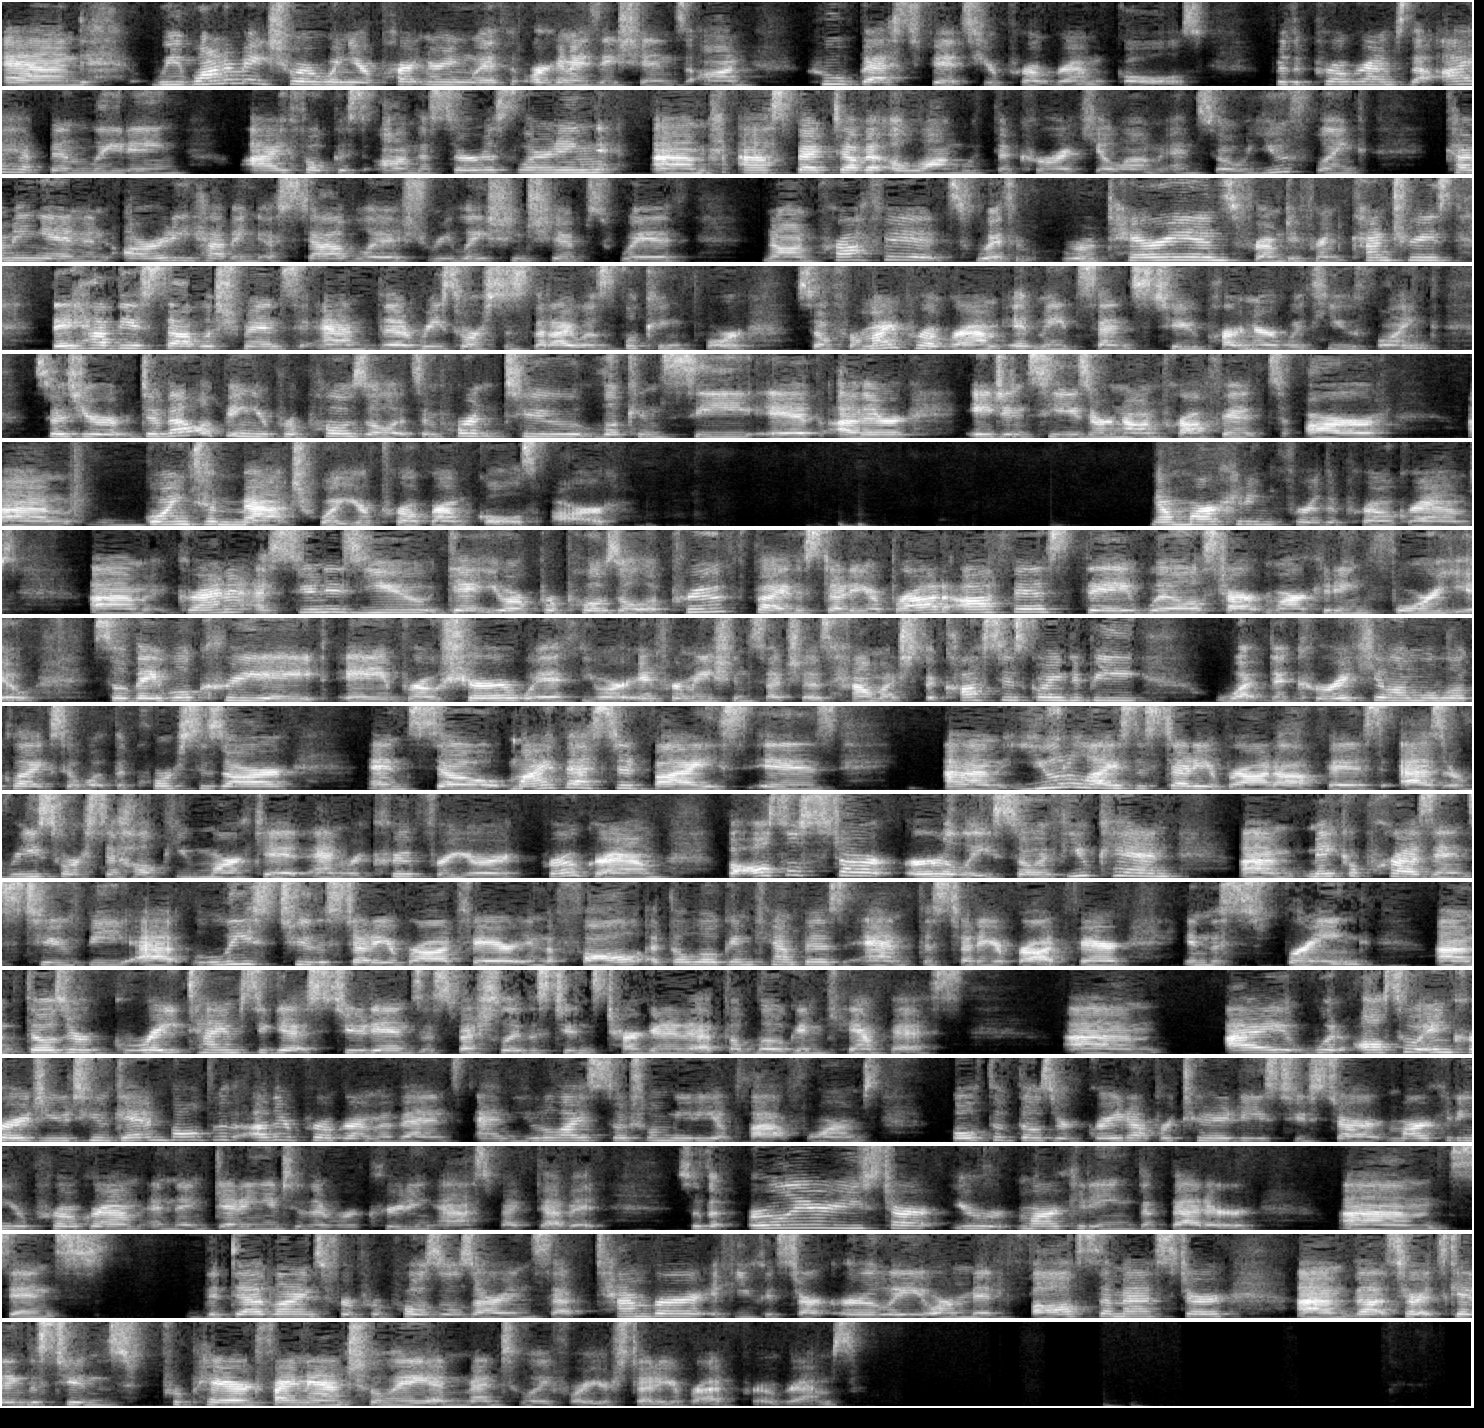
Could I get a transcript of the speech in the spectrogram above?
And we want to make sure when you're partnering with organizations on who best fits your program goals. For the programs that I have been leading, I focus on the service learning um, aspect of it along with the curriculum. And so YouthLink coming in and already having established relationships with nonprofits, with Rotarians from different countries, they have the establishments and the resources that I was looking for. So for my program, it made sense to partner with YouthLink. So as you're developing your proposal, it's important to look and see if other agencies or nonprofits are um, going to match what your program goals are. Now, marketing for the programs. Um, granted, as soon as you get your proposal approved by the Study Abroad office, they will start marketing for you. So they will create a brochure with your information such as how much the cost is going to be, what the curriculum will look like, so what the courses are. And so my best advice is um, utilize the study abroad office as a resource to help you market and recruit for your program, but also start early. So if you can um, make a presence to be at least to the study abroad fair in the fall at the Logan campus and the study abroad fair in the spring. Um, those are great times to get students, especially the students targeted at the Logan campus. Um, I would also encourage you to get involved with other program events and utilize social media platforms. Both of those are great opportunities to start marketing your program and then getting into the recruiting aspect of it. So the earlier you start your marketing, the better. Um, since the deadlines for proposals are in September, if you could start early or mid-fall semester, um, that starts getting the students prepared financially and mentally for your study abroad programs.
